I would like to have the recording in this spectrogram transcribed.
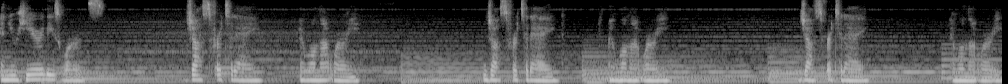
and you hear these words Just for today, I will not worry. Just for today, I will not worry. Just for today, I will not worry.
